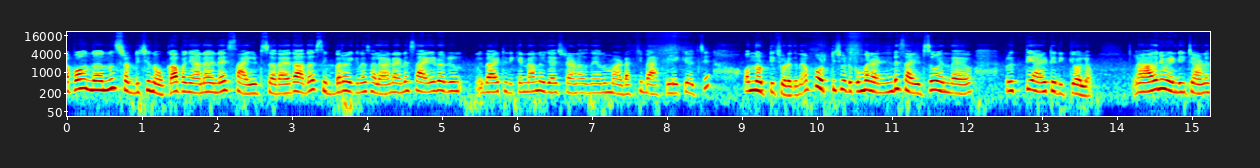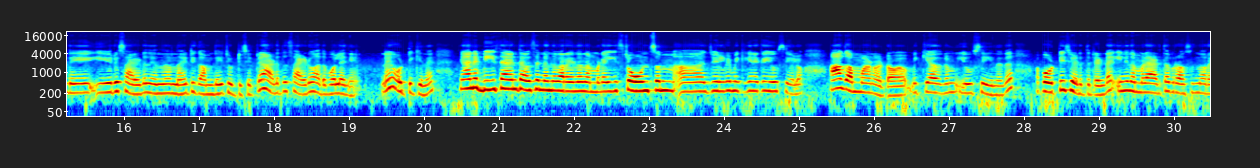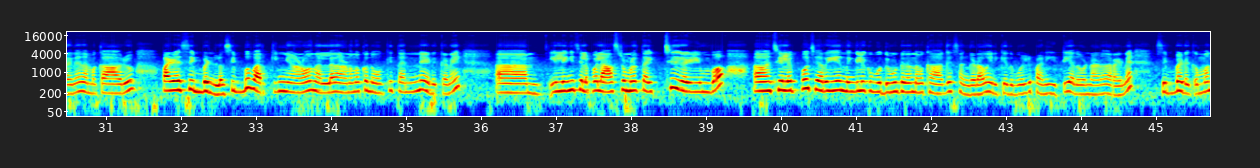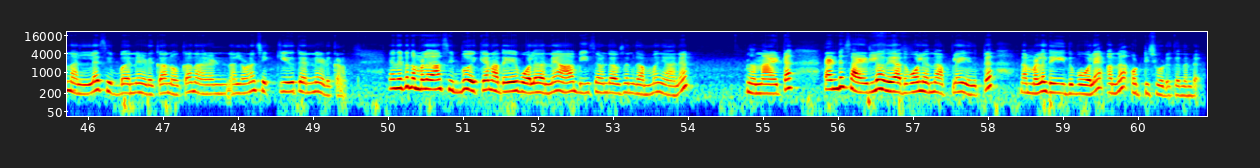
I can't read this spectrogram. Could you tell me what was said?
അപ്പോൾ ഒന്നൊന്ന് ശ്രദ്ധിച്ച് നോക്കുക അപ്പോൾ ഞാൻ അതിൻ്റെ സൈഡ്സ് അതായത് അത് സിബ്ബർ വയ്ക്കുന്ന സ്ഥലമാണ് അതിൻ്റെ സൈഡ് ഒരു ഇതായിട്ട് എന്ന് വിചാരിച്ചിട്ടാണ് അതിനെ ഒന്ന് മടക്കി ബാക്കിലേക്ക് വെച്ച് ഒന്ന് ഒട്ടിച്ചു കൊടുക്കുന്നത് അപ്പോൾ ഒട്ടിച്ചു കൊടുക്കുമ്പോൾ രണ്ട് സൈഡ്സും എന്തായാലും വൃത്തിയായിട്ടിരിക്കുമല്ലോ അതിന് വേണ്ടിയിട്ടാണ് ഇതേ ഈ ഒരു സൈഡ് നിന്ന് നന്നായിട്ട് ഗം തേച്ച് ഒട്ടിച്ചിട്ട് അടുത്ത സൈഡും അതുപോലെ ഞാൻ ഒട്ടിക്കുന്നത് ഞാൻ ബി സെവൻ തൗസൻഡ് എന്ന് പറയുന്നത് നമ്മുടെ ഈ സ്റ്റോൺസും ജ്വല്ലറി മേക്കിങ്ങിനൊക്കെ യൂസ് ചെയ്യുമല്ലോ ആ ഗമ്മാണ് കേട്ടോ മിക്ക അതിനും യൂസ് ചെയ്യുന്നത് അപ്പോൾ ഒട്ടിച്ചെടുത്തിട്ടുണ്ട് ഇനി നമ്മുടെ അടുത്ത പ്രോസസ്സ് എന്ന് പറയുന്നത് നമുക്ക് ആ ഒരു പഴയ സിബ് ഉണ്ടല്ലോ സിബ് വർക്കിംഗ് ആണോ നല്ലതാണോ എന്നൊക്കെ നോക്കി തന്നെ എടുക്കണേ ഇല്ലെങ്കിൽ ചിലപ്പോൾ ലാസ്റ്റ് നമ്മൾ തയ്ച്ച് കഴിയുമ്പോൾ ചിലപ്പോൾ ചെറിയ എന്തെങ്കിലുമൊക്കെ ബുദ്ധിമുട്ട് തന്നെ നമുക്ക് ആകെ സങ്കടമാവും എനിക്കതുപോലൊരു പണി കിട്ടി അതുകൊണ്ടാണ് പറയുന്നത് സിബ് എടുക്കുമ്പോൾ നല്ല സിബ് തന്നെ എടുക്കാൻ നോക്കുക നല്ലോണം ചെക്ക് ചെയ്തിട്ട് തന്നെ എടുക്കണം വെക്കണം എന്നിട്ട് നമ്മൾ ആ സിബ് വയ്ക്കാൻ അതേപോലെ തന്നെ ആ ബി സെവൻ തൗസൻഡ് ഗമ്മ ഞാൻ നന്നായിട്ട് രണ്ട് സൈഡിലും അതേ അതുപോലെ ഒന്ന് അപ്ലൈ ചെയ്തിട്ട് നമ്മൾ ഇത് ഇതുപോലെ ഒന്ന് ഒട്ടിച്ചു കൊടുക്കുന്നുണ്ട്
